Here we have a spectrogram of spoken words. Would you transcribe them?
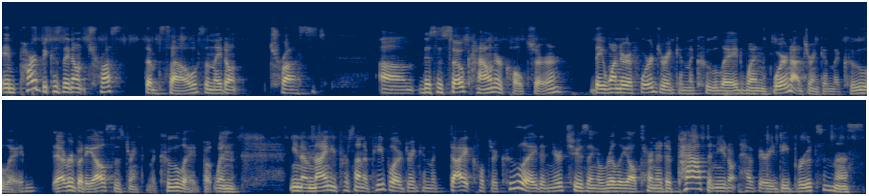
in part because they don't trust themselves and they don't trust. Um, this is so counterculture they wonder if we're drinking the Kool Aid when we're not drinking the Kool Aid. Everybody else is drinking the Kool Aid. But when, you know, 90% of people are drinking the diet culture Kool Aid and you're choosing a really alternative path and you don't have very deep roots in this,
